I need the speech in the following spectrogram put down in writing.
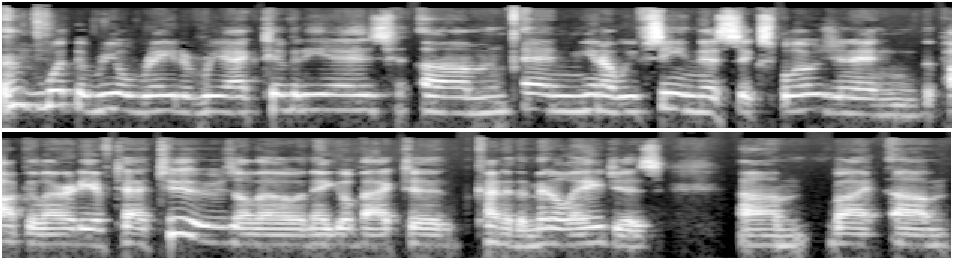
what the real rate of reactivity is. Um, and, you know, we've seen this explosion in the popularity of tattoos, although they go back to kind of the Middle Ages. Um, but, um,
